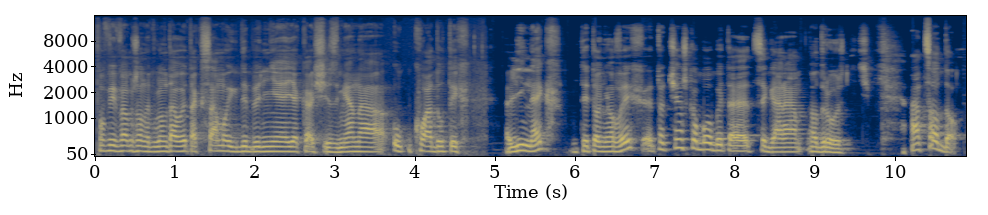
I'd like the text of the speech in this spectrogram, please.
powiem wam, że one wyglądały tak samo i gdyby nie jakaś zmiana układu tych linek tytoniowych, to ciężko byłoby te cygara odróżnić. A co do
